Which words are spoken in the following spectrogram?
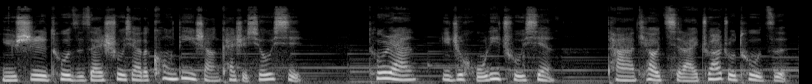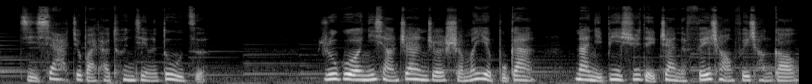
于是，兔子在树下的空地上开始休息。突然，一只狐狸出现，它跳起来抓住兔子，几下就把它吞进了肚子。如果你想站着什么也不干，那你必须得站得非常非常高。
